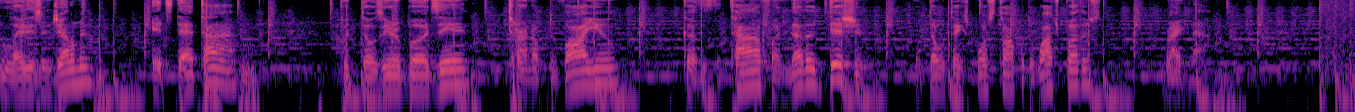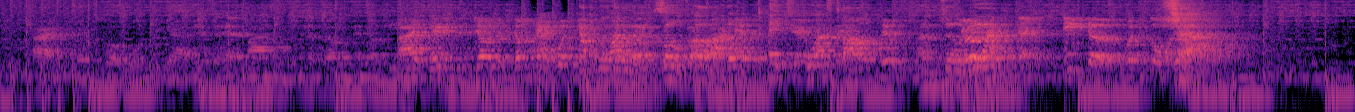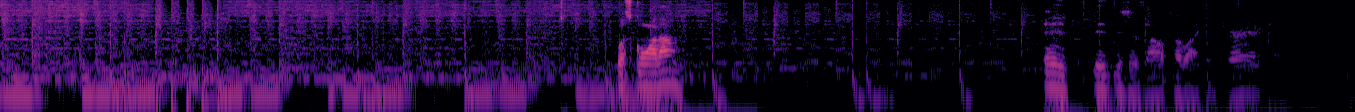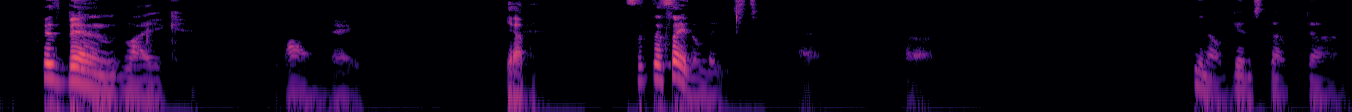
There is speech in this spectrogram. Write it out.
Ladies and gentlemen, it's that time. Put those earbuds in, turn up the volume, because it's the time for another edition of Double Take Sports Talk with the Watch Brothers right now. All right, let's go what we got. Here's the headlines from the NFL and MLB. All right, ladies and gentlemen, don't take what's coming my way. So, uh, don't take sports talk until then. right, next. What's going on. What's going on? It, it it's just all feel like a drag. It's been like a long day. Yeah. So, to say the least. But, uh, you know, getting stuff done,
